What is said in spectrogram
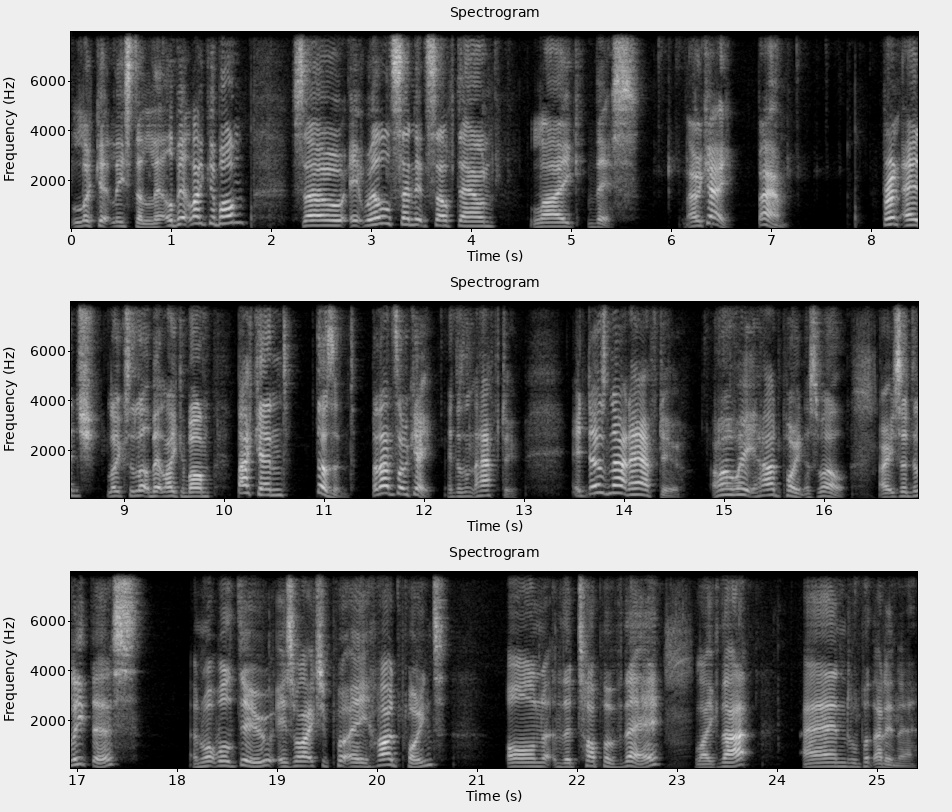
look at least a little bit like a bomb. So it will send itself down like this. Okay, bam. Front edge looks a little bit like a bomb. Back end doesn't. But that's okay. It doesn't have to. It does not have to. Oh, wait, hard point as well. Alright, so delete this. And what we'll do is we'll actually put a hard point on the top of there, like that. And we'll put that in there.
